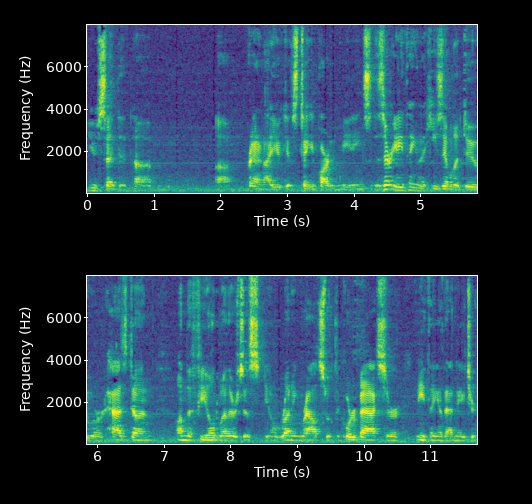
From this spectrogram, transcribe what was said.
You said that uh, uh, Brandon Aiyuk is taking part in meetings. Is there anything that he's able to do or has done on the field, whether it's just, you know, running routes with the quarterbacks or anything of that nature?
